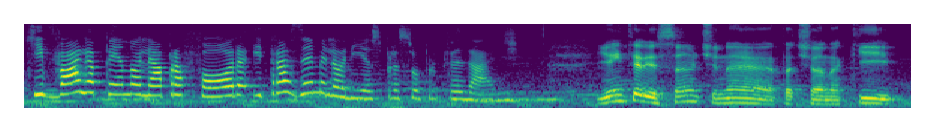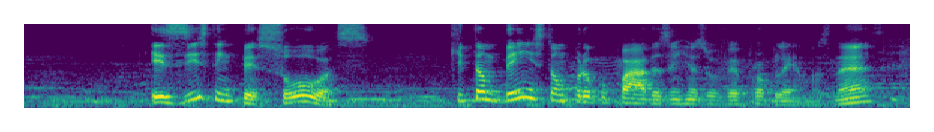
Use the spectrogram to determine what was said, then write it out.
que vale a pena olhar para fora e trazer melhorias para sua propriedade. E é interessante, né, Tatiana, que existem pessoas que também estão preocupadas em resolver problemas, né? Sim.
